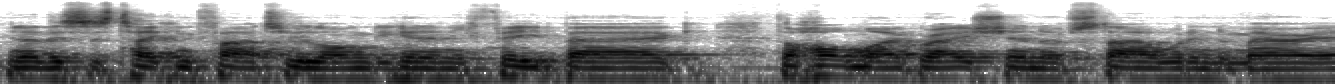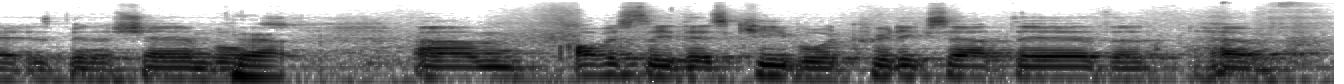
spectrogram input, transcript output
you know, this is taking far too long to get any feedback. The whole migration of Starwood into Marriott has been a shambles. Yeah. Um, obviously, there's keyboard critics out there that have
